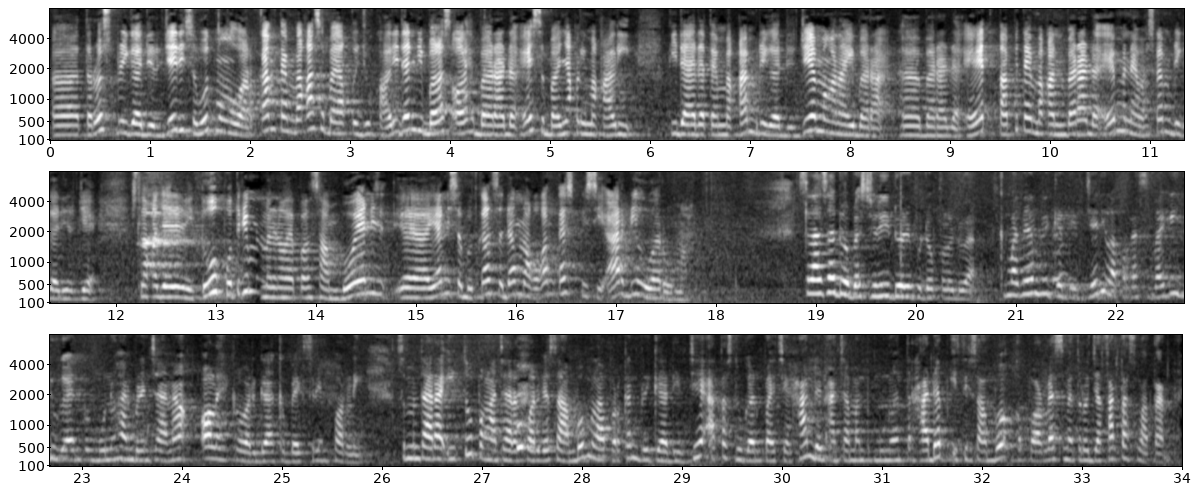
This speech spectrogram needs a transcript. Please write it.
Eh, terus Brigadir J disebut mengeluarkan tembakan sebanyak tujuh kali dan dibalas oleh Baradae sebanyak lima kali. Tidak ada tembakan Brigadir J mengenai Bara, eh, Baradae, tetapi tembakan Baradae menewaskan Brigadir J. Setelah kejadian itu, Putri menelepon Sambo yang, eh, yang disebutkan sedang melakukan tes PCR di luar rumah. Selasa 12 Juli 2022, kematian Brigadir J dilaporkan sebagai dugaan pembunuhan berencana oleh keluarga ke Backstream Polri. Sementara itu, pengacara keluarga Sambo melaporkan Brigadir J atas dugaan pelecehan dan ancaman pembunuhan terhadap istri Sambo ke Polres Metro Jakarta Selatan.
